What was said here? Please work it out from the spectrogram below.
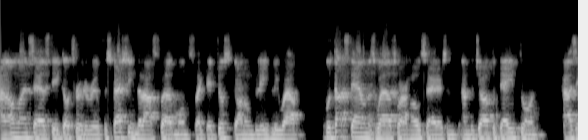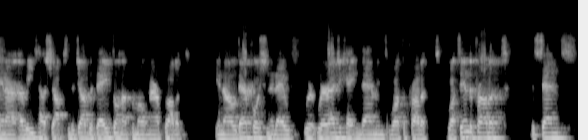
and online sales did go through the roof, especially in the last 12 months. Like they've just gone unbelievably well. But that's down as well to our wholesalers and, and the job that they've done, as in our, our retail shops, and the job that they've done at promoting our product. You know, they're pushing it out. We're, we're educating them into what the product, what's in the product, the sense,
